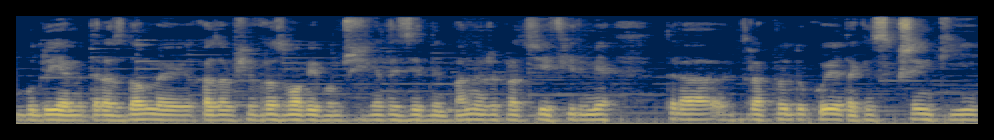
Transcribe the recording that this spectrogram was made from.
budujemy teraz domy i okazało się w rozmowie, bo przyjdzie z jednym panem, że pracuje w firmie, która, która produkuje takie skrzynki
